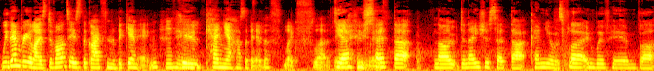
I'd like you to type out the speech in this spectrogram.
We then realise Devante is the guy from the beginning who Mhm. Kenya has a bit of a like flirt. Yeah, who with. said that? No, Denasia said that Kenya was flirting with him, but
